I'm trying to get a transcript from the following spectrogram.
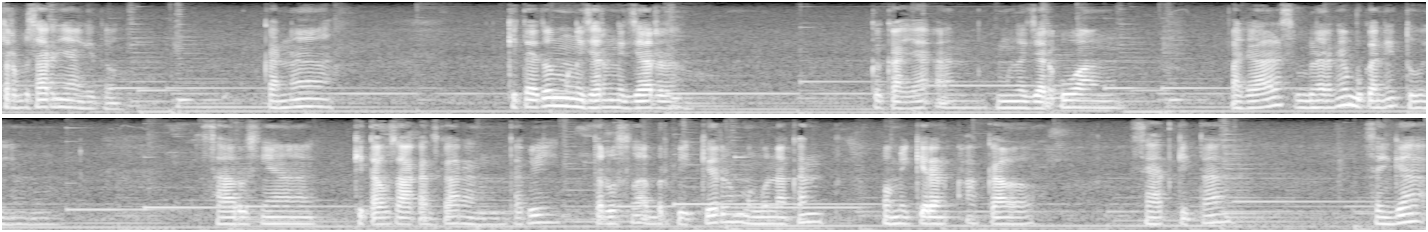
terbesarnya gitu. Karena kita itu mengejar-ngejar kekayaan, mengejar uang. Padahal sebenarnya bukan itu yang seharusnya kita usahakan sekarang, tapi teruslah berpikir menggunakan pemikiran akal sehat kita sehingga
